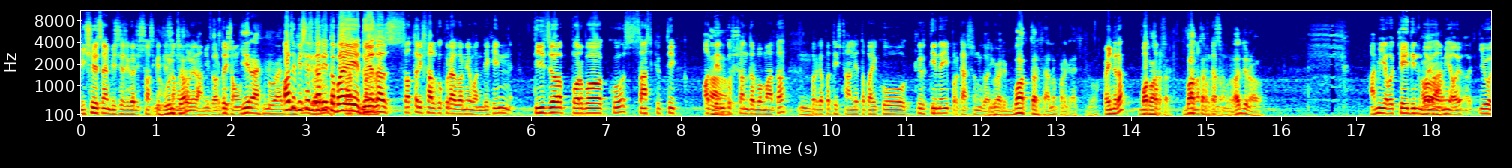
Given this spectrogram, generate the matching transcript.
विषय चाहिँ विशेष गरी संस्कृतिसँग। जोडेर हामी गर्दैछौँ अझ? विशेष गरी? तपाईँ दुई हजार सत्तरी सालको कुरा गर्ने भनेदेखि तिज पर्वको सांस्कृतिक अध्ययनको। सन्दर्भमा त. प्रज्ञा प्रतिष्ठानले तपाईँको कृति नै प्रकाशन गर्यो। गरे बहत्तर सालमा प्रकाशित भयो। होइन र? बहत्तर। हजुर हो। हामी अब केही दिन भयो। हामी यो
